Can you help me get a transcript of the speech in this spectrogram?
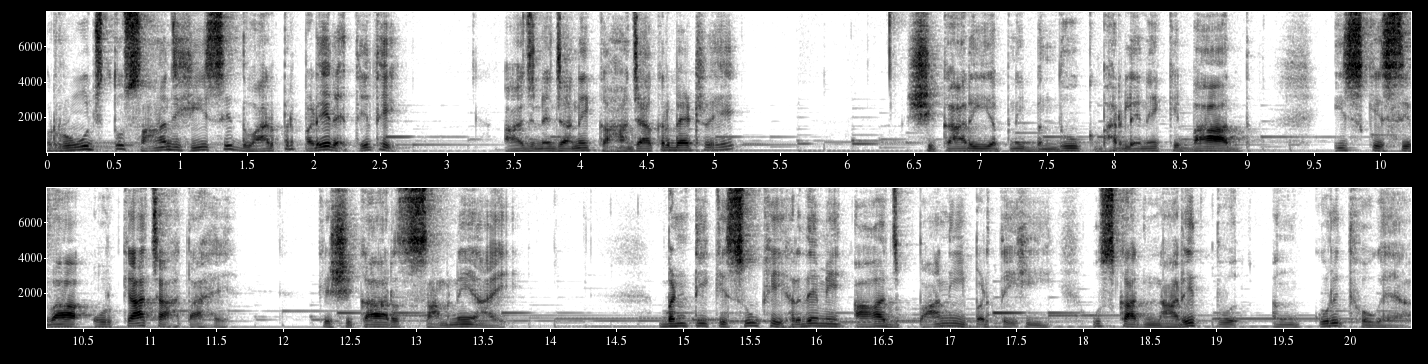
रोज तो साँझ ही से द्वार पर पड़े रहते थे। आज न जाने कहाँ जाकर बैठ रहे। शिकारी अपनी बंदूक भर लेने के बाद इसके सिवा और क्या चाहता है कि शिकार सामने आए। बंटी के सूखे हृदय में आज पानी पड़ते ही उसका नारित्व अंकुरित हो गया।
